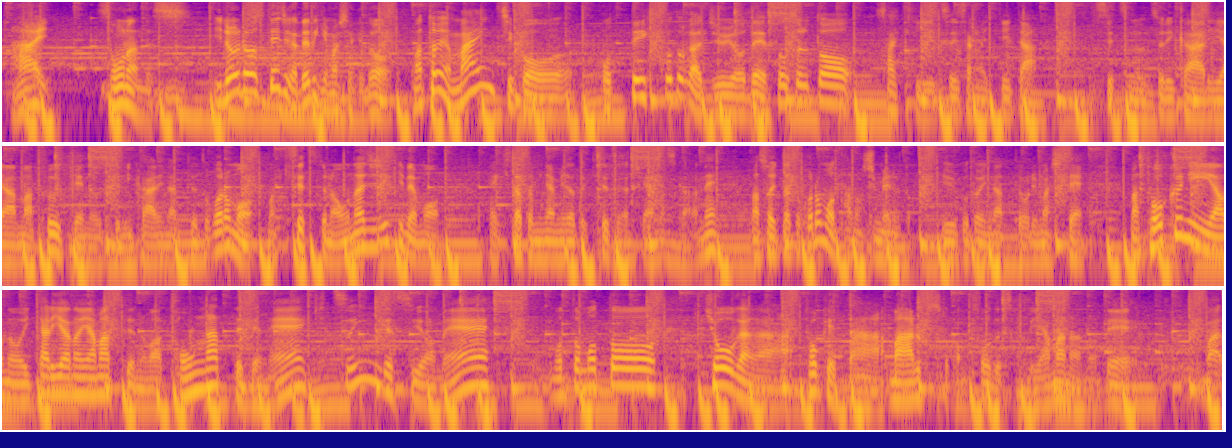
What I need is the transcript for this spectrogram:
はいそうなんです。いろいろステージが出てきましたけど、まあ、とにかく毎日こう追っていくことが重要でそうするとさっき辻さんが言っていた季節の移り変わりや、まあ、風景の移り変わりなんていうところも、まあ、季節というのは同じ時期でも北と南だと季節が違いますからね、まあ、そういったところも楽しめるということになっておりまして、まあ、特にあのイタリアの山っていうのはとんがっててねきついんですよね。もともと氷河が溶けた、まあ、アルプスとかもそうですけど山なので、まあ、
